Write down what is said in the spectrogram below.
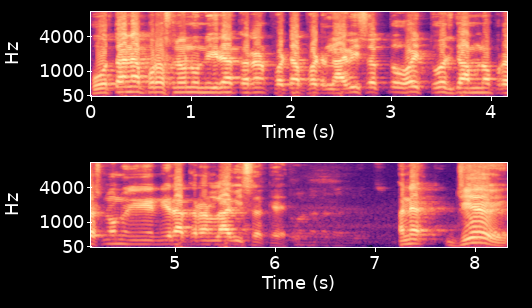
પોતાના પ્રશ્નોનું નિરાકરણ ફટાફટ લાવી શકતો હોય તો જ ગામનો પ્રશ્નોનું નિરાકરણ લાવી શકે. અને જે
